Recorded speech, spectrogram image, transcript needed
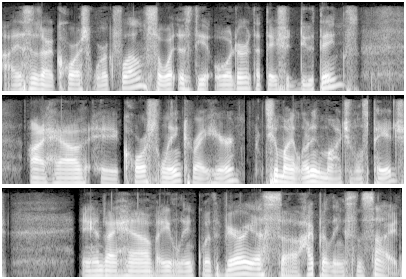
Uh, this is our course workflow. So what is the order that they should do things? I have a course link right here to my learning modules page. And I have a link with various uh, hyperlinks inside.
